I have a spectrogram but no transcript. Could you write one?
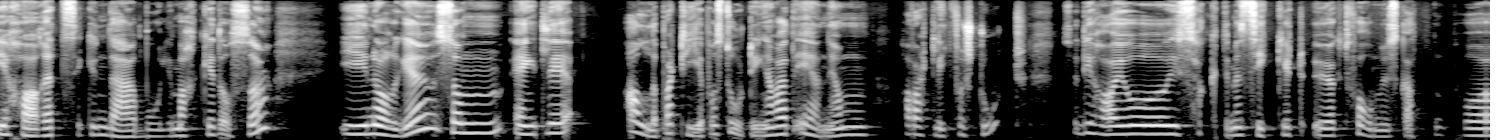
vi har et sekundærboligmarked også i Norge, som egentlig alle partier på Stortinget har vært enige om har vært litt for stort. Så de har jo sakte, men sikkert økt formuesskatten på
